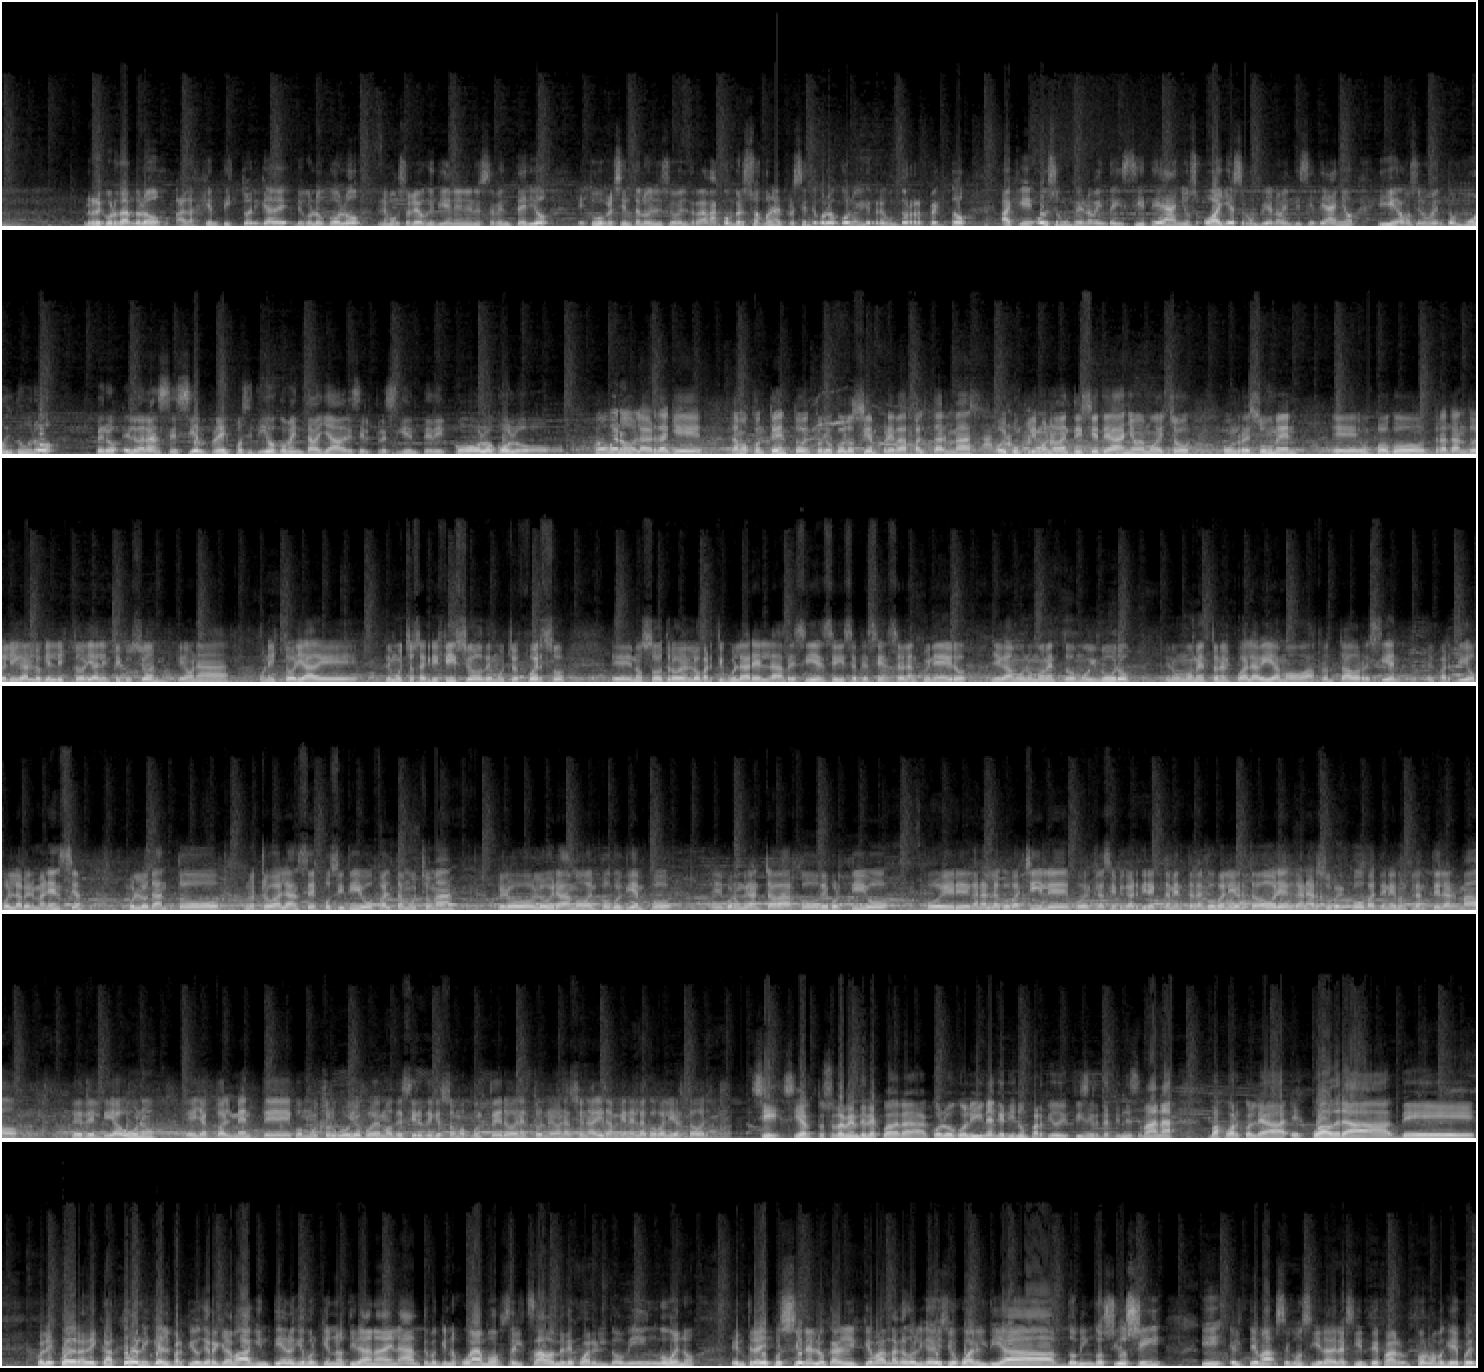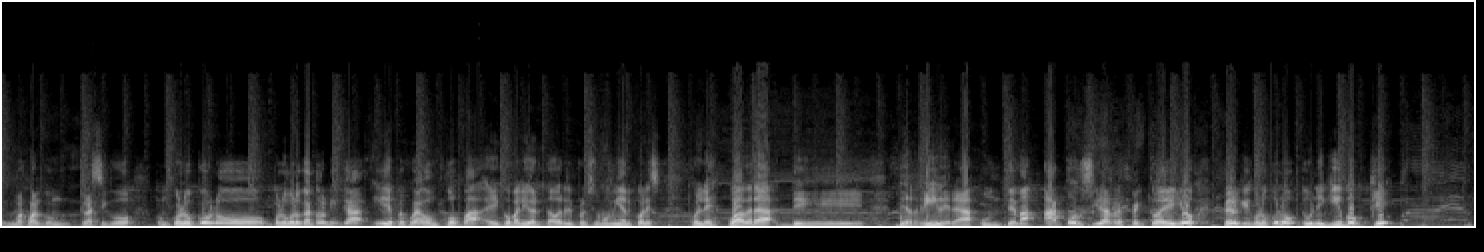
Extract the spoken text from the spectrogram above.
recordándolo a la gente histórica de, Colo Colo, en el mausoleo que tienen en el cementerio, estuvo presente Lorenzo Beltrama, conversó con el presidente Colo Colo y le preguntó respecto a que hoy se cumplen 97 años, o ayer se cumplieron 97 años, y llegamos en un momento muy duro pero el balance siempre es positivo, comenta Valladares, el presidente de Colo Colo. No, bueno, la verdad que estamos contentos, en Colo Colo siempre va a faltar más, hoy cumplimos 97 años, hemos hecho un resumen, eh, un poco tratando de ligar lo que es la historia de la institución, que es una, historia de, mucho sacrificio, de mucho esfuerzo. Eh, nosotros en lo particular en la presidencia y vicepresidencia de Blanco y Negro llegamos en un momento muy duro, en un momento en el cual habíamos afrontado recién el partido por la permanencia. Por lo tanto, nuestro balance es positivo, falta mucho más, pero logramos en poco tiempo eh, con un gran trabajo deportivo, poder eh, ganar la Copa Chile, poder clasificar directamente a la Copa Libertadores, ganar Supercopa, tener un plantel armado desde el día 1 eh, y actualmente con mucho orgullo podemos decir de que somos punteros en el torneo nacional y también en la Copa Libertadores. Sí, cierto, eso también de la escuadra Colocolina que tiene un partido difícil este fin de semana, va a jugar con la escuadra de con la escuadra de Católica, el partido que reclamaba Quintero, que por qué no tiraban adelante, por qué no jugábamos el sábado en vez de jugar el domingo. Bueno, entre la disposición el local que manda, Católica decidió jugar el día domingo sí o sí. Y el tema se considera de la siguiente forma, porque después va a jugar con clásico con Colo Colo, Colo Colo Católica, y después juega con Copa, eh, Copa Libertadores el próximo miércoles con la escuadra de, de River. ¿ah? Un tema a considerar respecto a ello, pero que Colo Colo es un equipo que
